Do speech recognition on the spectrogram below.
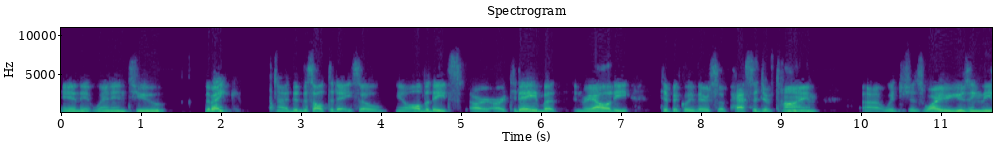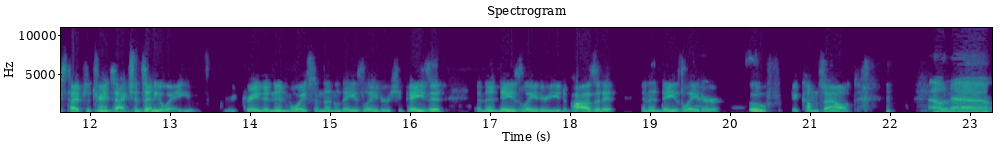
and it went into the bank. I did this all today, so you know all the dates are are today, but in reality, typically there's a passage of time uh, which is why you're using these types of transactions anyway. You create an invoice, and then days later she pays it, and then days later you deposit it, and then days later, oof, it comes out. oh no,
